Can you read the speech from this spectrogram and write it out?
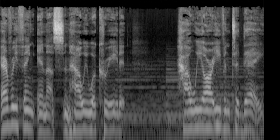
everything in us, and how we were created, how we are even today,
